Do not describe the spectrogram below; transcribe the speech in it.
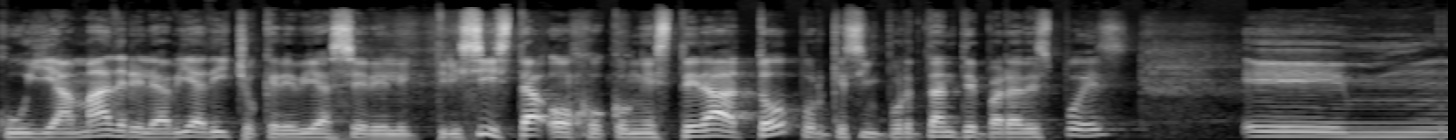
cuya madre le había dicho que debía ser electricista, ojo con este dato porque es importante para después, em,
